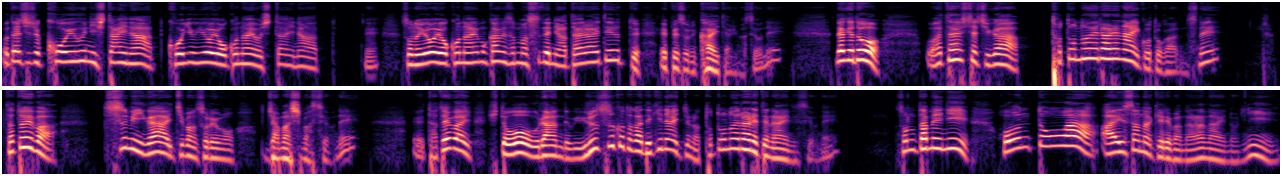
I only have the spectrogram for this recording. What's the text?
私たちはこういうふうにしたいなこういう良い行いをしたいな、ね、その良い行いも神様はすでに与えられているってエペソに書いてありますよね。だけど私たちが整えられないことがあるんですね例えば罪が一番それを邪魔しますよね。例えば人を恨んで許すことができないというのは整えられてないんですよね。そのために本当は愛さなければならないのに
